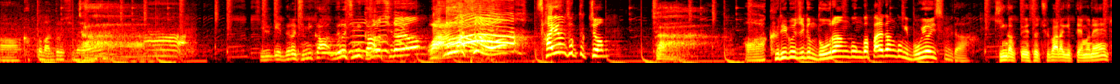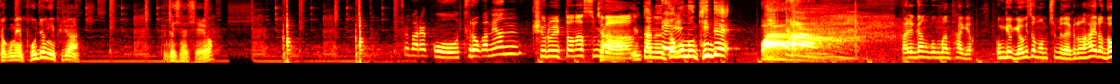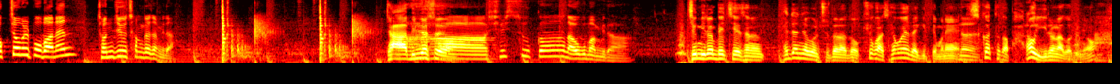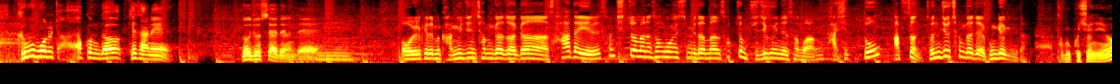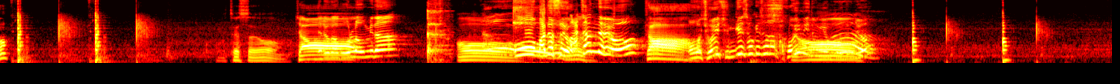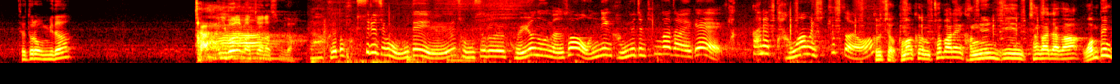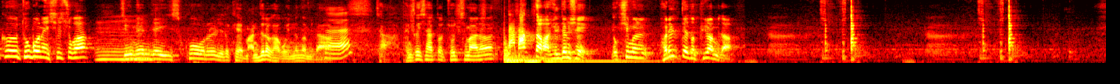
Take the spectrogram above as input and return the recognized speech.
아, 각도 만들어지나요? 길게 늘어집니까? 늘어집니까? 늘어지나요? 누웠어요. 4연속 득점. 자, 아, 그리고 지금 노란 공과 빨간 공이 모여 있습니다. 긴 각도에서 출발하기 때문에 조금의 보정이 필요한 뱅크샷이에요. 출발했고 들어가면 큐를 떠났습니다. 자, 일단은 네. 조금은 긴데 와. 빨간 공만 타격. 공격 여기서 멈춥니다. 그러나 하이런 넉 점을 뽑아낸 전지우 참가자입니다. 자, 밀렸어요. 아, 실수가 나오고 맙니다. 지금 이런 배치에서는 회전력을 주더라도 큐가 세워야 되기 때문에 네. 스커트가 바로 일어나거든요. 그 부분을 조금 더 계산에 넣어줬어야 되는데 어, 이렇게 되면 강유진 참가자가 4대1 선취점에는 성공했습니다만 석점 뒤지고 있는 상황. 다시 또 앞선 전지우 참가자의 공격입니다. 더블 쿠션이에요. 됐어요. 자, 내려가고 올라옵니다. 오. 오 맞았어요. 맞았네요. 자, 어, 저희 중계석에서는 거의 미동이었거든요. 되돌아옵니다. 자, 이번엔 맞지 않았습니다. 야, 그래도 확실히 지금 5대1 점수를 벌려놓으면서 언닌 강유진 참가자에게 약간의 당황을 시켰어요. 그렇죠. 그만큼 초반에 강윤진 참가자가 원뱅크 두 번의 실수가 지금 현재 이 스코어를 이렇게 만들어가고 있는 겁니다. 네. 자, 뱅크샷도 좋지만은 따박따박 1점씩 욕심을 버릴 때도 필요합니다.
